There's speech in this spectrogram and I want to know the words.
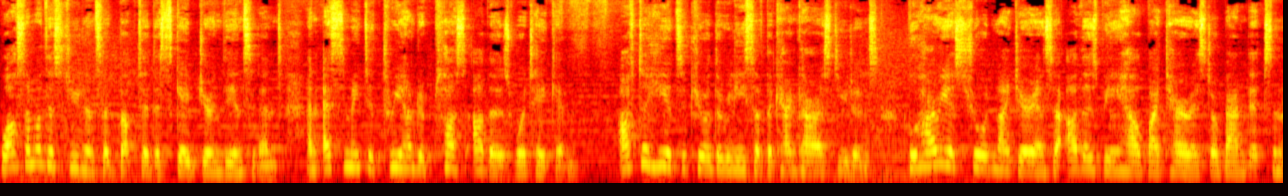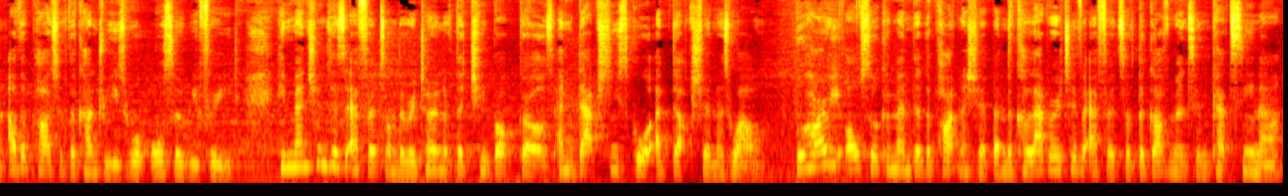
While some of the students abducted escaped during the incident, an estimated 300 plus others were taken. After he had secured the release of the Kankara students, Buhari assured Nigerians that others being held by terrorists or bandits in other parts of the countries will also be freed. He mentioned his efforts on the return of the Chibok girls and Dapchi school abduction as well. Buhari also commended the partnership and the collaborative efforts of the governments in Katsina,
